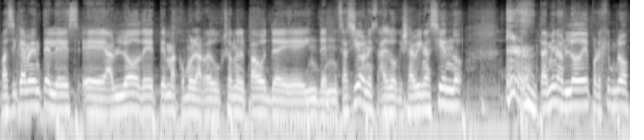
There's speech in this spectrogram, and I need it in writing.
Básicamente les eh, habló de temas como la reducción del pago de indemnizaciones, algo que ya viene haciendo. También habló de, por ejemplo,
